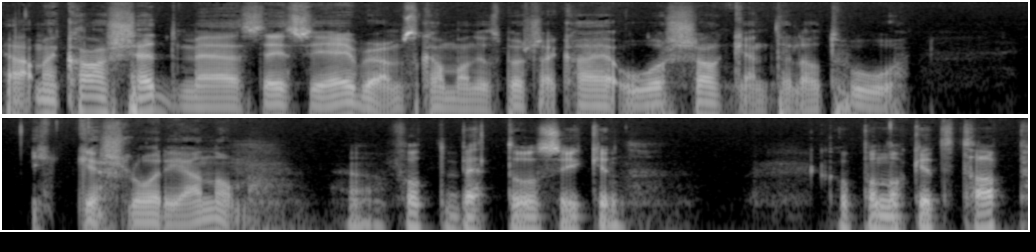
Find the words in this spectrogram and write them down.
Ja, Men hva har skjedd med Stacey Abrams, kan man jo spørre seg. Hva er årsaken til at hun ikke slår igjennom? Ja, fått Betto-syken. Gå på nok et tap.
